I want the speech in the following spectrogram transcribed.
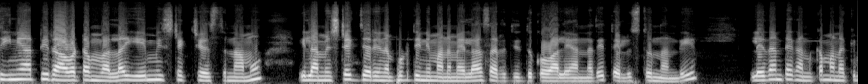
సీనియారిటీ రావటం వల్ల ఏం మిస్టేక్ చేస్తున్నాము? ఇలా మిస్టేక్ జరిగినప్పుడు దీన్ని మనం ఎలా సరిదిద్దుకోవాలి అన్నది తెలుస్తుందండి. లేదంటే కనుక మనకి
